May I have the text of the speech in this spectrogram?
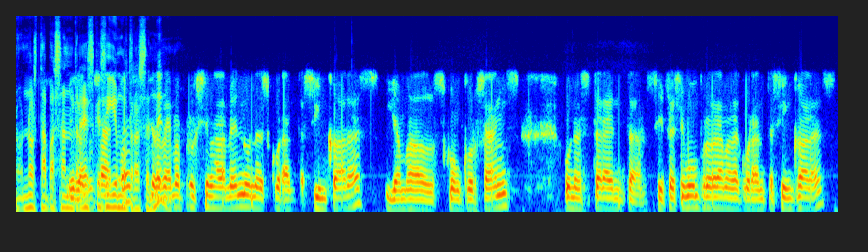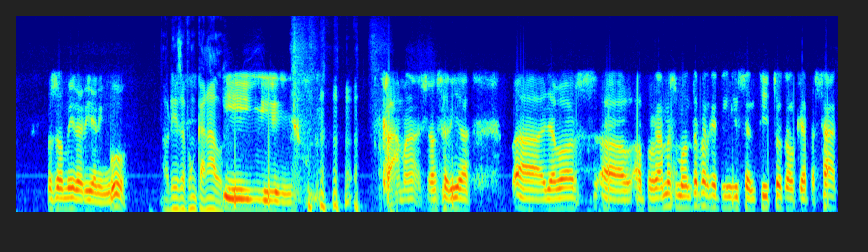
no, no està passant Mira, res que sigui molt transcendent. Gravem aproximadament unes 45 hores i amb els concursants unes 30. Si féssim un programa de 45 hores, no se'l miraria ningú. Hauries de fer un canal. I, clar, home, això seria... Uh, llavors, el, el programa es munta perquè tingui sentit tot el que ha passat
